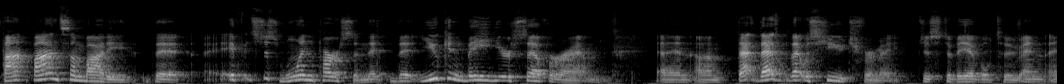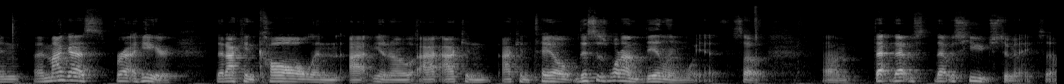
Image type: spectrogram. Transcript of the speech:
Find find somebody that if it's just one person that that you can be yourself around. And um, that that that was huge for me just to be able to and and, and my guys right here that I can call and I you know I, I can I can tell this is what I'm dealing with. So um, that that was that was huge to me so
